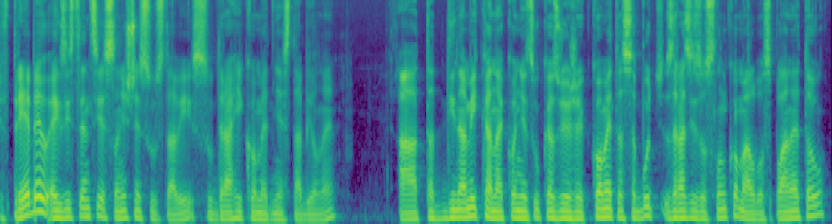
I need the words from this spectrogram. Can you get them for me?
že v priebehu existencie slnečnej sústavy sú dráhy komet nestabilné a tá dynamika nakoniec ukazuje, že kometa sa buď zrazí so Slnkom alebo s planetou,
